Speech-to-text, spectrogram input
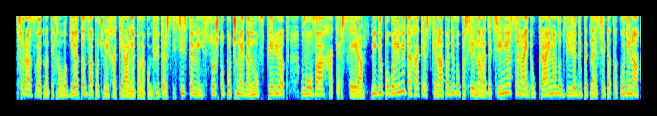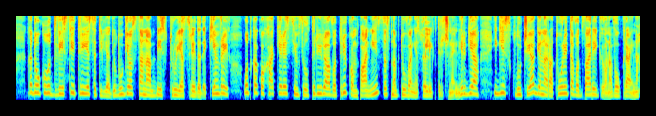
Со развојот на технологијата започна и хакирањето на компјутерски системи, со што почна еден да нов период во оваа хакерска ера. Меѓу поголемите хакерски напади во последнава деценија се најде Украина во 2015 година, каде околу 230.000 луѓе остана без струја среда декември, откако хакери се инфилтрираа во три компании за снабдување со електрична електрична енергија и ги исклучија генераторите во два региона во Украина.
